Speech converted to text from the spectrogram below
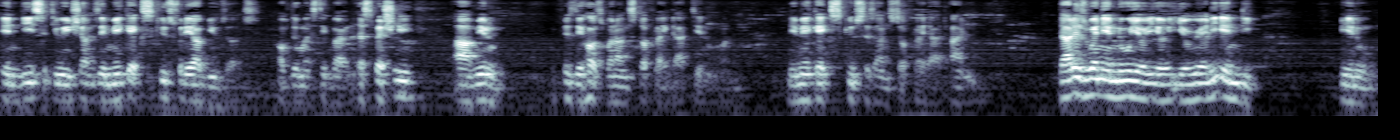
in these situations they make excuse for their abusers of domestic violence, especially um, you know if it's the husband and stuff like that. You know, they make excuses and stuff like that, and that is when you know you're you're, you're really in deep. You know,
